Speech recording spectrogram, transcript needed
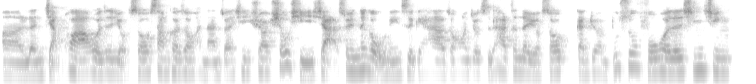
呃人讲话，或者有时候上课时候很难专心，需要休息一下。所以那个五零四给他的状况就是，他真的有时候感觉很不舒服，或者心情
